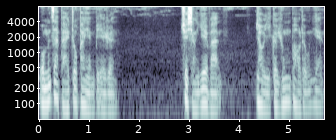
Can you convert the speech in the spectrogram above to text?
我们在白昼扮演别人，却想夜晚要一个拥抱留念。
